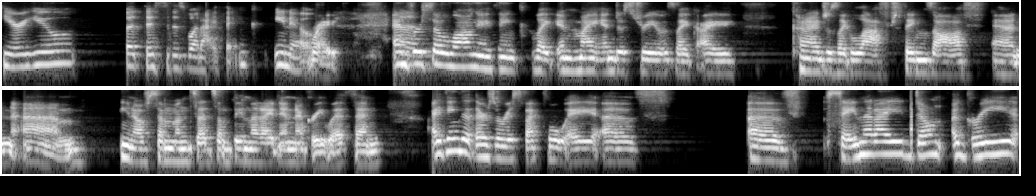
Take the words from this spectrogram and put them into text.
hear you, but this is what I think, you know. Right. And for Um, so long, I think like in my industry, it was like I kind of just like laughed things off. And, um, you know, if someone said something that I didn't agree with. And I think that there's a respectful way of, of saying that I don't agree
